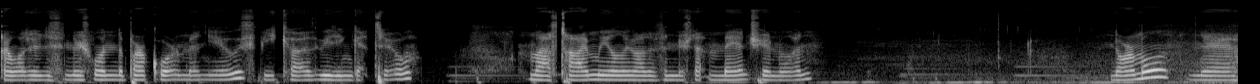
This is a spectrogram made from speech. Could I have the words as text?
I wanted to finish one of the parkour menus because we didn't get to. Last time we only got to finish that mansion one. Normal? Nah.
